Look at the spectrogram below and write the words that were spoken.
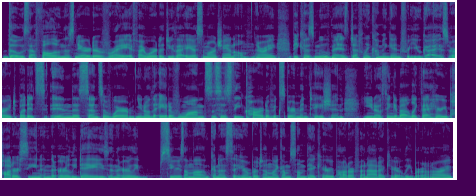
those that follow in this narrative, right? If I were to do that ASMR channel, all right? Because movement is definitely coming in for you guys, all right? But it's in the sense of where, you know, the Eight of Wands, this is the card of experimentation. You know, think about like that Harry Potter scene in the early days, in the early series. I'm not gonna sit here and pretend like I'm some big Harry Potter fanatic here, Libra. All right.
